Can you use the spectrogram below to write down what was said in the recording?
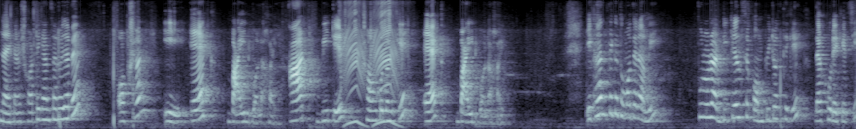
না, এখানে সঠিক অ্যান্সার হয়ে যাবে। অপশান এ এক বাইট বলা হয়। আট বিটের সংকলনকে এক বাইট বলা হয়। এখান থেকে তোমাদের আমি পুরোটা ডিটেলসে কম্পিউটার থেকে দেখো, রেখেছি,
